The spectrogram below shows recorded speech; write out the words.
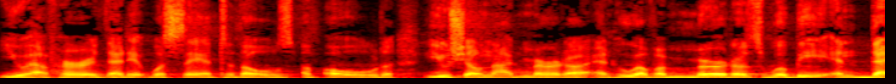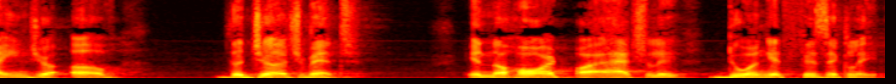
you have heard that it was said to those of old, you shall not murder, and whoever murders will be in danger of the judgment in the heart or actually doing it physically.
